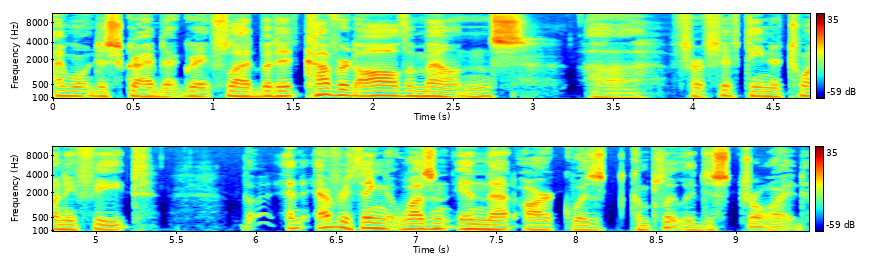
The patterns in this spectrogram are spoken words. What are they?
I won't describe that great flood, but it covered all the mountains uh, for 15 or 20 feet, and everything that wasn't in that ark was completely destroyed.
